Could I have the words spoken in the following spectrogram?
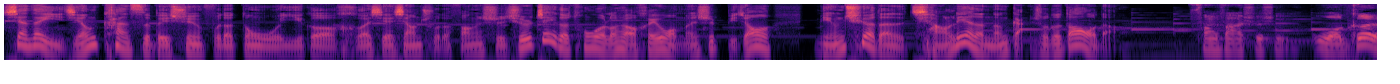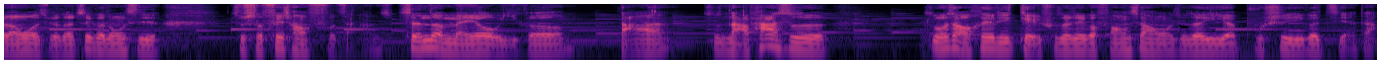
现在已经看似被驯服的动物，一个和谐相处的方式，其实这个通过罗小黑，我们是比较明确的、强烈的能感受得到的。方法是什么？我个人我觉得这个东西就是非常复杂，真的没有一个答案。就哪怕是罗小黑里给出的这个方向，我觉得也不是一个解答。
